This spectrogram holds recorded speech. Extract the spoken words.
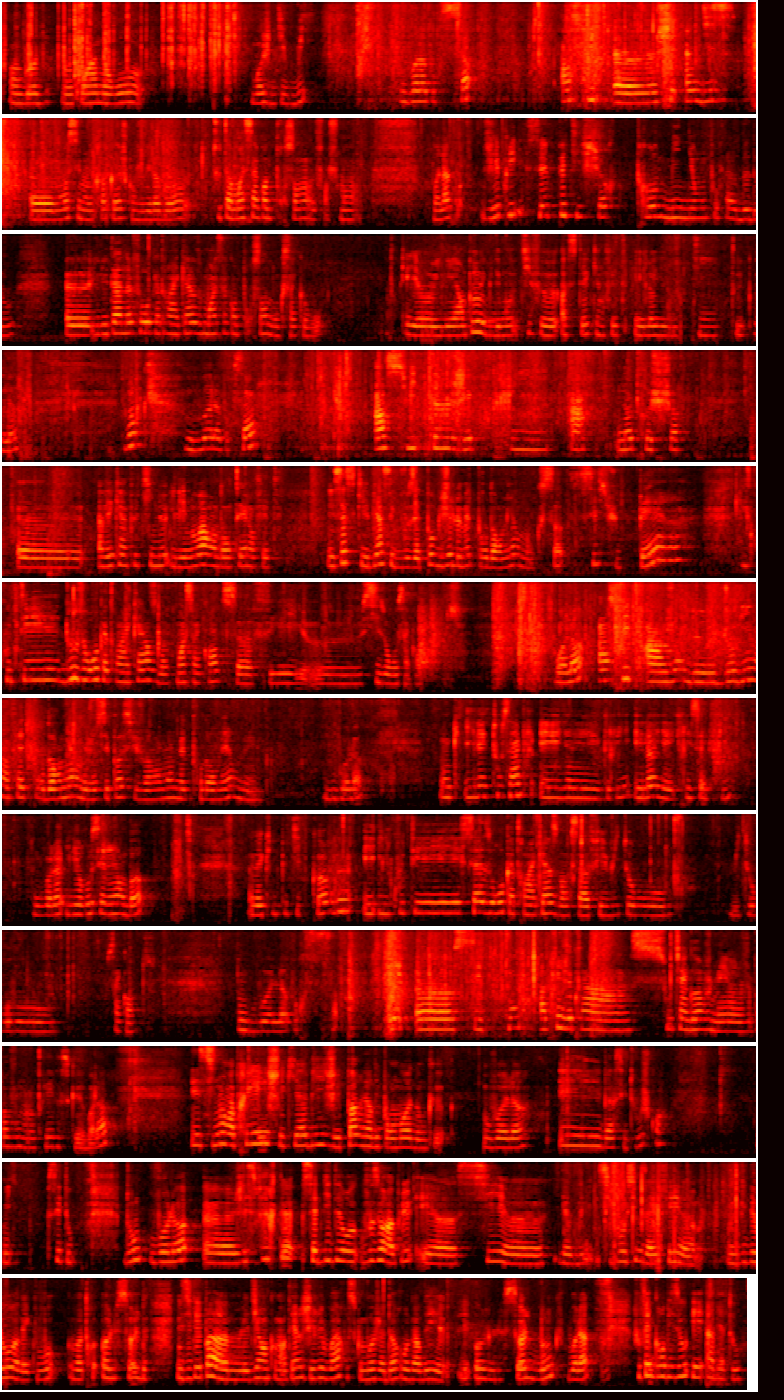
en gold. Donc pour 1 euro, moi je dis oui. Donc voilà pour ça. Ensuite euh, chez Indies, moi c'est mon craquage quand je vais là-bas. Tout à moins 50%, franchement voilà quoi. J'ai pris ce petit short trop mignon pour faire dodo. Euh, il était à 9,95€, moins 50%, donc 5€. Et euh, il est un peu avec des motifs euh, aztèques en fait. Et là, il y a des petits trucs là. Donc, voilà pour ça. Ensuite, j'ai pris un autre short avec un petit nœud. Il est noir en dentelle en fait. Et ça, ce qui est bien, c'est que vous n'êtes pas obligé de le mettre pour dormir. Donc ça, c'est super. Il coûtait 12,95€, donc moins 50, ça fait euh, 6,50€. Voilà. Ensuite, un genre de jogging en fait pour dormir, mais je sais pas si je vais vraiment le mettre pour dormir, mais voilà. Donc il est tout simple et il est gris. Et là, il y a écrit selfie. Donc voilà, il est resserré en bas avec une petite corde et il coûtait 16,95€ donc ça a fait 8 euros 8,50€ donc voilà pour ça euh, c'est tout après j'ai pris un soutien-gorge mais euh, je vais pas vous montrer parce que voilà Et sinon après, chez Kiabi, j'ai pas regardé pour moi, donc euh, voilà. Et bah c'est tout, je crois. Oui, c'est tout. Donc voilà, euh, j'espère que cette vidéo vous aura plu et si, si vous aussi vous avez fait une vidéo avec vos, votre haul solde, n'hésitez pas à me le dire en commentaire, j'irai voir parce que moi j'adore regarder les haul soldes, donc voilà. Je vous fais de gros bisous et à bientôt.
